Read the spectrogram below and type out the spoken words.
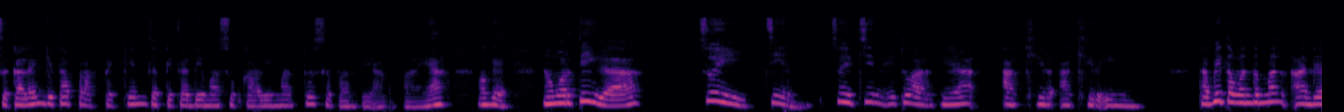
Sekalian kita praktekin ketika dia masuk kalimat tuh seperti apa ya. Oke, nomor tiga, cui cin. Cui cin itu artinya akhir-akhir ini. Tapi teman-teman ada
